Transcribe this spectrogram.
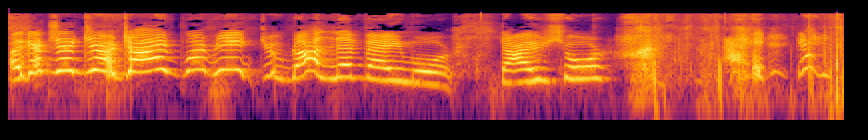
I guess it's time for me to anymore. Dinosaur.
